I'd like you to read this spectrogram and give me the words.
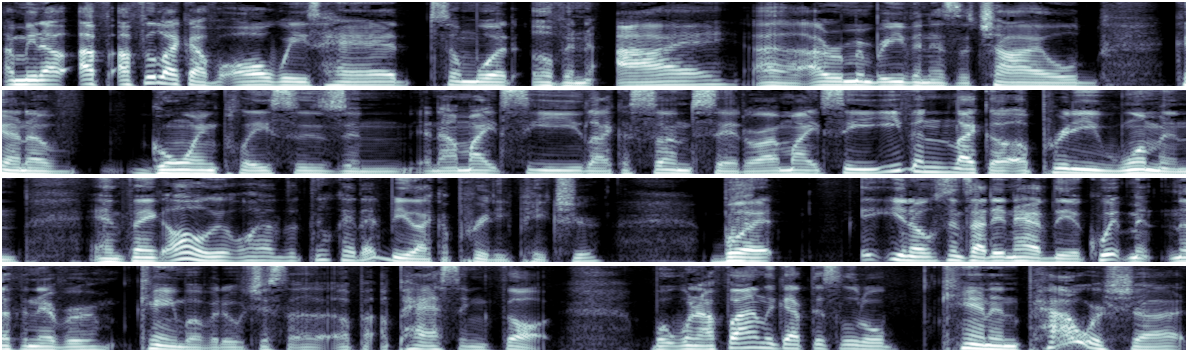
I mean, I, I feel like I've always had somewhat of an eye. Uh, I remember even as a child kind of going places and, and I might see like a sunset or I might see even like a, a pretty woman and think, oh, well, okay, that'd be like a pretty picture. But, you know, since I didn't have the equipment, nothing ever came of it. It was just a, a, a passing thought. But when I finally got this little Canon PowerShot,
